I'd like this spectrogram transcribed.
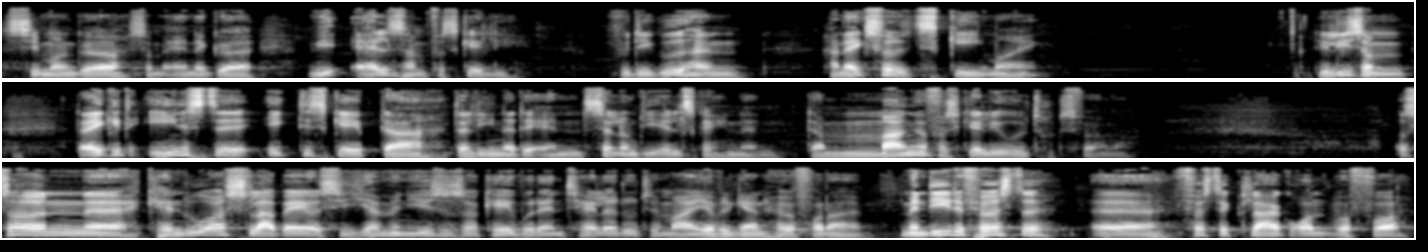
Simon gør, som Anne gør. Vi er alle sammen forskellige. Fordi Gud, han, han er ikke så et schema, ikke? Det er ligesom, der er ikke et eneste ægteskab, der, der ligner det andet, selvom de elsker hinanden. Der er mange forskellige udtryksformer. Og så øh, kan du også slappe af og sige, jamen Jesus, okay, hvordan taler du til mig? Jeg vil gerne høre fra dig. Men det er det første, øh, første klare grund, hvorfor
